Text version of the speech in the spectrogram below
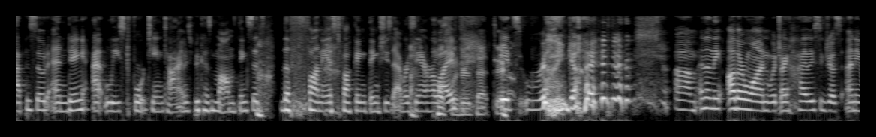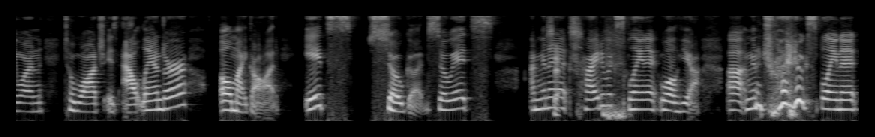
episode ending at least 14 times because mom thinks it's the funniest fucking thing she's ever seen in her also life. heard that too. It's really good. um, and then the other one, which I highly suggest anyone to watch, is Outlander. Oh my God. It's so good. So it's, I'm going to Sex. try to explain it. Well, yeah. Uh, I'm gonna try to explain it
